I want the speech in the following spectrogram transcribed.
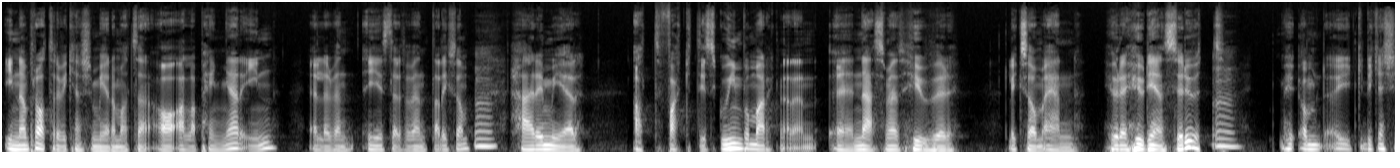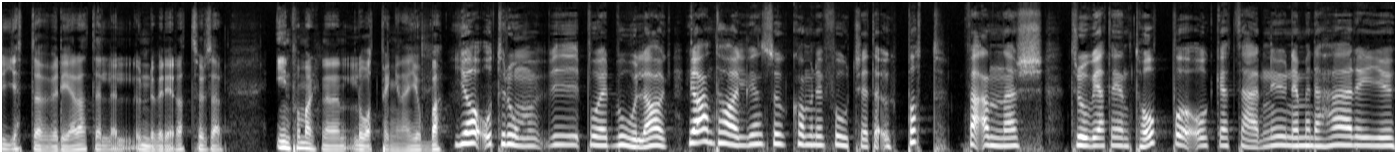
Innan pratade vi kanske mer om att så här, ja, alla pengar in eller istället för vänta liksom. Mm. Här är mer att faktiskt gå in på marknaden eh, när som helst hur, liksom en, hur, hur det än ser ut. Mm. Om, det kanske är jätteövervärderat eller undervärderat. Så så här, in på marknaden, låt pengarna jobba. Ja, och tror vi på ett bolag, ja antagligen så kommer det fortsätta uppåt. För annars Tror vi att det är en topp och, och att så här, nu, nej men det här är ju,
